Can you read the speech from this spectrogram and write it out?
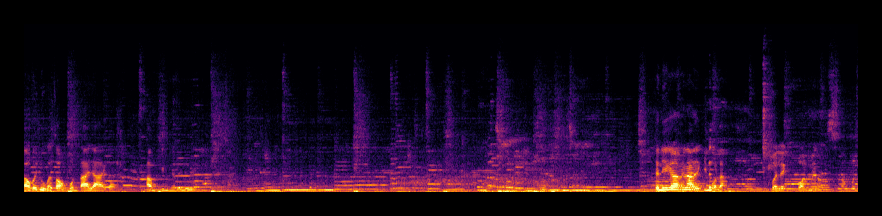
เราก็อยู่กันสองคนตายายก็ทำกินกันไปเรื่อย แค่นี้ก็ไม่น่าจะกินหมดละถ้วเล็กบอลแม่ต้องสองคน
